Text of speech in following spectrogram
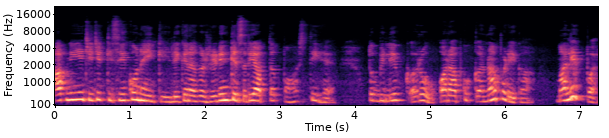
आपने ये चीज़ें किसी को नहीं की, लेकिन अगर रीडिंग के ज़रिए आप तक पहुँचती है तो बिलीव करो और आपको करना पड़ेगा। मालिक पर,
